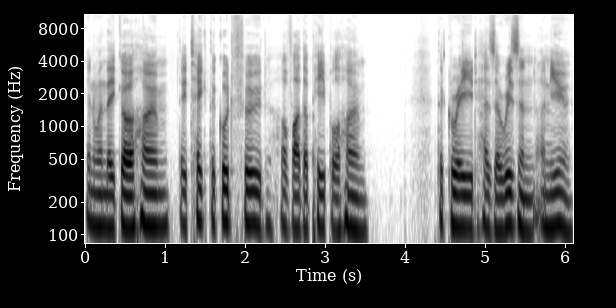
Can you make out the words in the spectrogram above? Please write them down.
Then when they go home, they take the good food of other people home. The greed has arisen anew.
